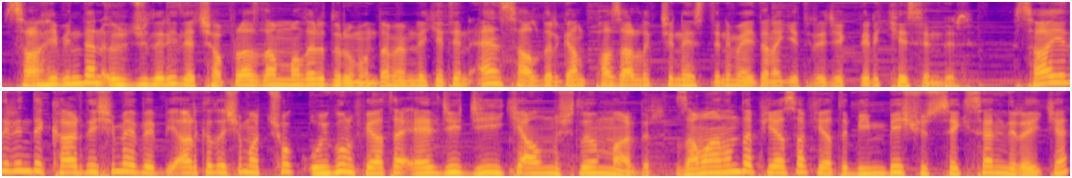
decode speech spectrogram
Sahibinden ölücüleriyle çaprazlanmaları durumunda memleketin en saldırgan pazarlıkçı neslini meydana getirecekleri kesindir. Sayelerinde kardeşime ve bir arkadaşıma çok uygun fiyata LG G2 almışlığım vardır. Zamanında piyasa fiyatı 1580 lirayken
